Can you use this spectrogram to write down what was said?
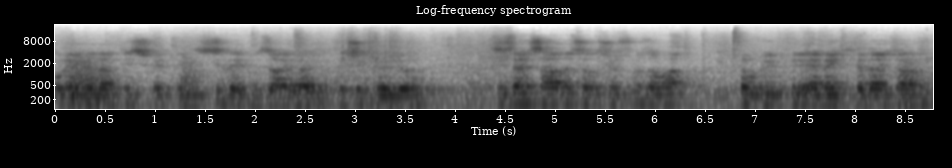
buraya kadar teşrif ettiğiniz için de hepinize ayrı ayrı teşekkür ediyorum. Sizler sahada çalışıyorsunuz ama çok büyük bir emek, fedakarlık.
